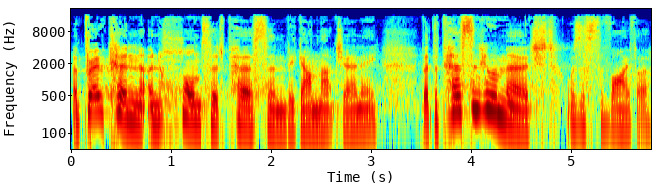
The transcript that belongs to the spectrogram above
A broken and haunted person began that journey, but the person who emerged was a survivor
